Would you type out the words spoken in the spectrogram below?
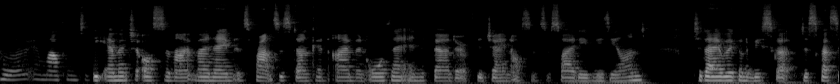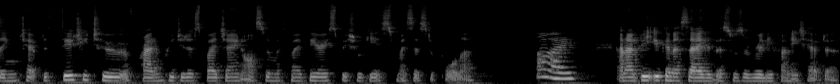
Hello and welcome to the Amateur Austenite. My name is Frances Duncan. I'm an author and the founder of the Jane Austen Society of New Zealand. Today we're going to be discussing chapter 32 of Pride and Prejudice by Jane Austen with my very special guest, my sister Paula. Hi. And I bet you're going to say that this was a really funny chapter.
